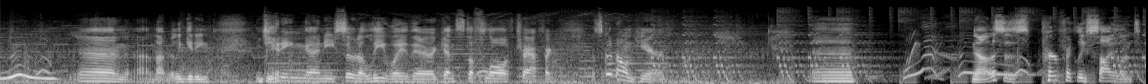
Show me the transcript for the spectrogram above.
And I'm not really getting getting any sort of leeway there against the flow of traffic. Let's go down here. Uh, now this is perfectly silent.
